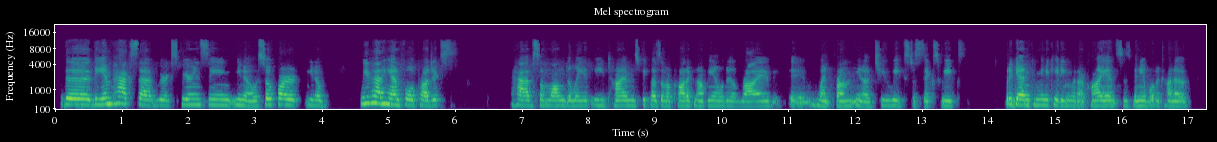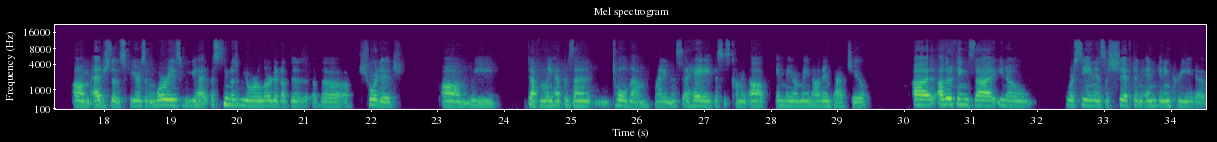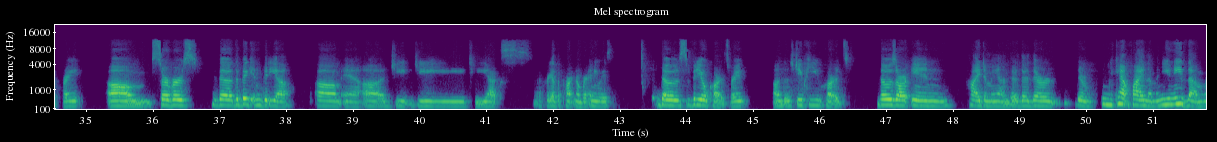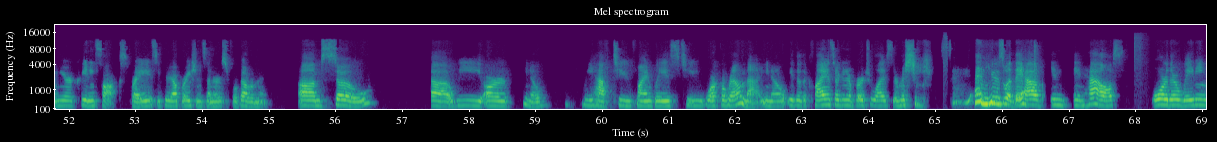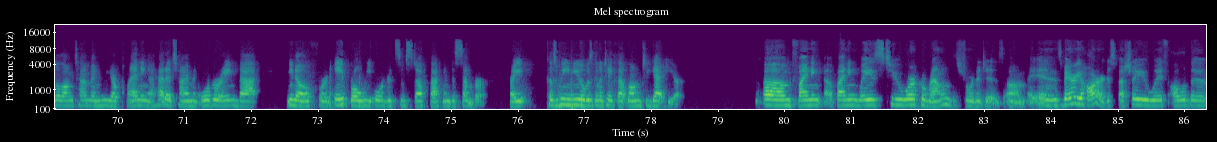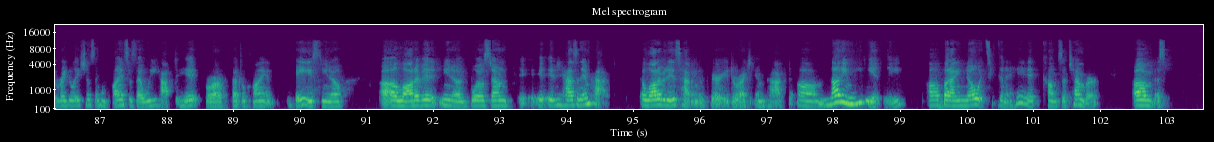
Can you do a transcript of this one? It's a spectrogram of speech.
the the impacts that we're experiencing. You know, so far, you know, we've had a handful of projects have some long delayed lead times because of a product not being able to arrive. It went from you know two weeks to six weeks. But again, communicating with our clients has been able to kind of um, edge those fears and worries. We had as soon as we were alerted of the of the shortage, um, we definitely had presented told them right and said, hey, this is coming up. It may or may not impact you. Uh, other things that you know we're seeing is a shift in, in getting creative, right? Um, servers, the the big Nvidia um, and uh, G, GTX, I forget the part number. Anyways, those video cards, right? On those GPU cards those are in high demand. They're, they're, they're, they're, you can't find them and you need them when you're creating SOCs, right? Security Operations Centers for government. Um, so uh, we are, you know, we have to find ways to work around that. You know, either the clients are going to virtualize their machines and use what they have in in house, or they're waiting a long time and we are planning ahead of time and ordering that. You know, for in April we ordered some stuff back in December, right? because we knew it was going to take that long to get here. Um, finding uh, finding ways to work around the shortages, um, and it's very hard, especially with all of the regulations and compliances that we have to hit for our federal client base. You know, a lot of it, you know, boils down. It, it, has an impact. A lot of it is having a very direct impact. Um, not immediately, uh, but I know it's going to hit come September. Um,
